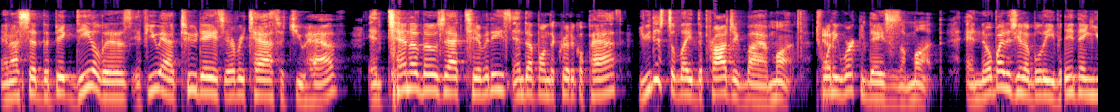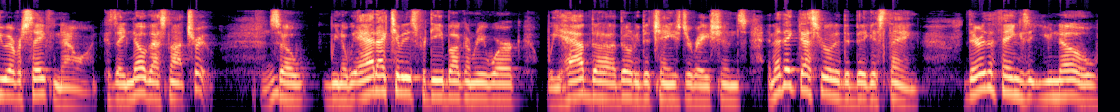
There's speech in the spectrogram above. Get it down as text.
And I said, "The big deal is if you add two days to every task that you have." And 10 of those activities end up on the critical path, you just delayed the project by a month. 20 yeah. working days is a month. And nobody's going to believe anything you ever say from now on because they know that's not true. Mm-hmm. So, you know, we add activities for debug and rework. We have the ability to change durations. And I think that's really the biggest thing. They're the things that you know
